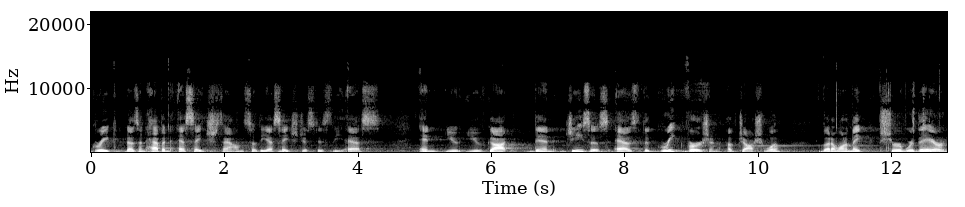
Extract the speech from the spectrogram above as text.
Greek doesn't have an SH sound, so the SH mm-hmm. just is the S. And you, you've got then Jesus as the Greek version of Joshua, but I want to make sure we're there.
